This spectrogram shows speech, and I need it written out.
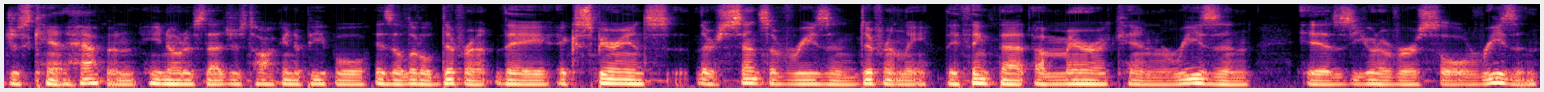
just can't happen. He noticed that just talking to people is a little different. They experience their sense of reason differently. They think that American reason is universal reason,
